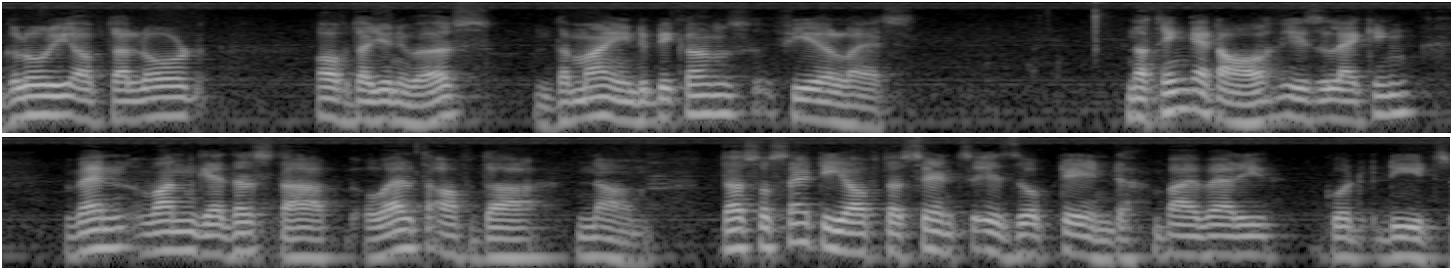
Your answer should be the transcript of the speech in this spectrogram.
glory of the Lord of the universe, the mind becomes fearless. Nothing at all is lacking when one gathers the wealth of the Nam. The society of the saints is obtained by very good deeds.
